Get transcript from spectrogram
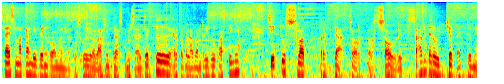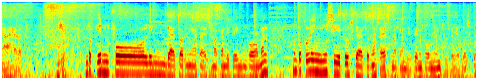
saya sematkan di pin komen ya bosku. Ya langsung gaskan saja ke RTP 8000 pastinya. Situs slot tergacor tersolid santero jagat dunia akhirat. Untuk info link gacornya saya sematkan di pin komen untuk link situs gacornya saya sematkan di pin komen juga ya bosku.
